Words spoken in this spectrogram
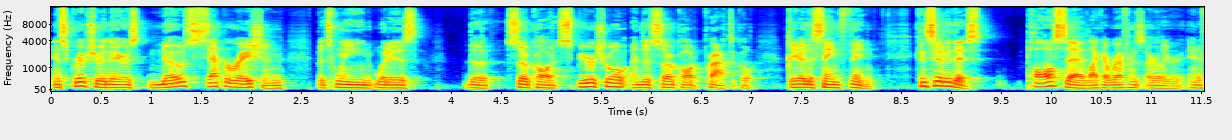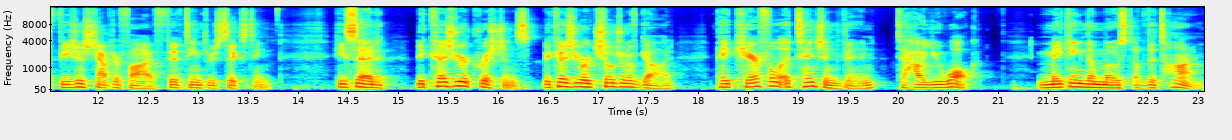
in Scripture, there is no separation between what is the so called spiritual and the so called practical. They are the same thing. Consider this. Paul said, like I referenced earlier, in Ephesians chapter 5, 15 through 16, he said, Because you are Christians, because you are children of God, pay careful attention then to how you walk, making the most of the time.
